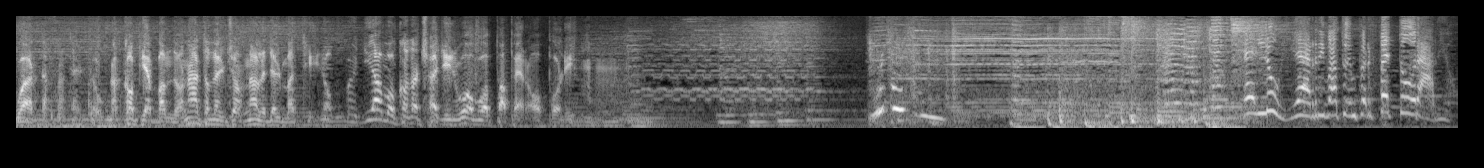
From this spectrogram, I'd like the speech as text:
Guarda, fratello, una copia abbandonata del giornale del mattino. Vediamo cosa c'è di nuovo a Paperopoli. E lui è arrivato in perfetto orario.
